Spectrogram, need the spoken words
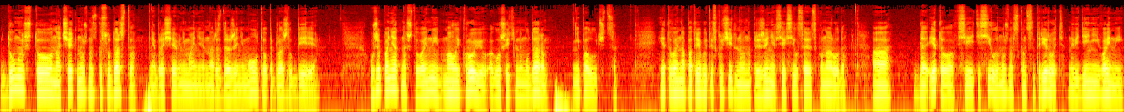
Думаю, что начать нужно с государства, не обращая внимания на раздражение Молотова, предложил Берия. Уже понятно, что войны малой кровью, оглушительным ударом не получится. И эта война потребует исключительного напряжения всех сил советского народа. А для этого все эти силы нужно сконцентрировать на ведении войны.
